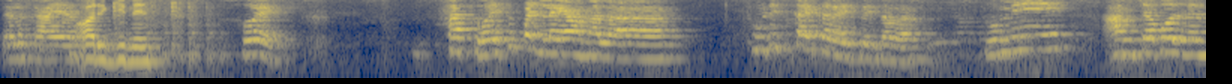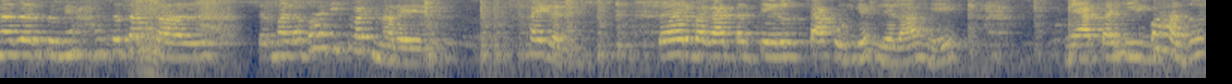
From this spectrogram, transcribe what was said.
त्याला काय असं? ऑर्गेनिस. होय. हसवायचं पडलंय आम्हाला. थोडीच काय करायचंय तेव्हा? तुम्ही आमच्या बोलण्यानं जर तुम्ही हसत असाल तर मला भारीच वाटणार आहे. काय का नाही? तर बघा आता तेल टाकून घेतलेलं आहे. मी आता ही भाजून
